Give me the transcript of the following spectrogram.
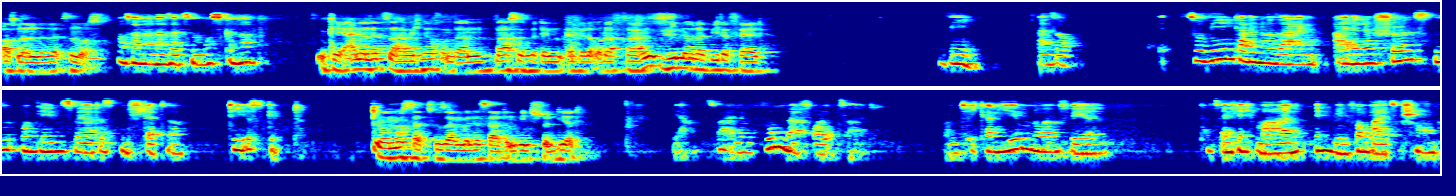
auseinandersetzen muss. Auseinandersetzen muss, genau. Okay, eine letzte habe ich noch und dann war es mit den Entweder-Oder-Fragen. Wien oder Bielefeld? Wien. Also zu Wien kann ich nur sagen, eine der schönsten und lebenswertesten Städte, die es gibt. Man muss dazu sagen, Melissa hat in Wien studiert. Ja, es war eine wundervolle Zeit. Und ich kann jedem nur empfehlen, tatsächlich mal in Wien vorbeizuschauen.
